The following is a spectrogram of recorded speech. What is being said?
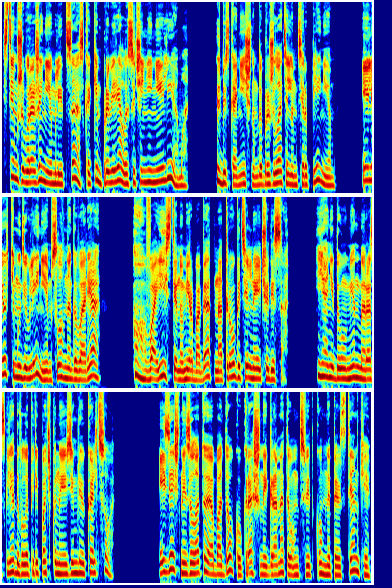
с тем же выражением лица, с каким проверяла сочинение Лема, с бесконечным доброжелательным терпением — и легким удивлением, словно говоря «О, воистину мир богат на трогательные чудеса». Я недоуменно разглядывала перепачканное землей кольцо. Изящный золотой ободок, украшенный гранатовым цветком на перстянке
